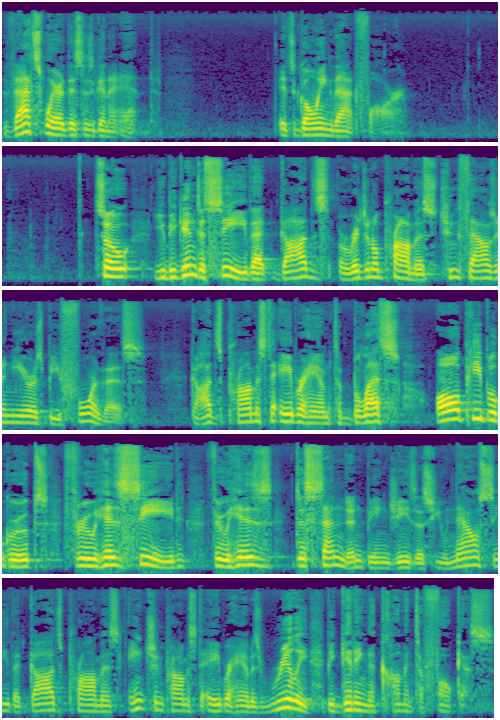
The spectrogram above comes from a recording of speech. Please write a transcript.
That's where this is going to end. It's going that far. So you begin to see that God's original promise 2,000 years before this, God's promise to Abraham to bless all people groups through his seed, through his descendant being Jesus, you now see that God's promise, ancient promise to Abraham, is really beginning to come into focus.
